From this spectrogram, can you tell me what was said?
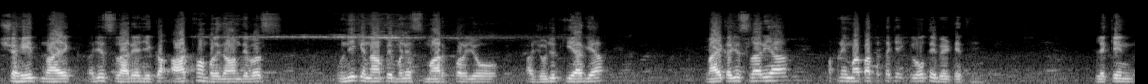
शहीद नायक अजय सलारिया जी का आठवां बलिदान दिवस उन्हीं के नाम पे बने स्मारक पर जो आयोजित किया गया नायक अजय सलारिया अपने माता पिता के इकलौते बेटे थे। लेकिन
